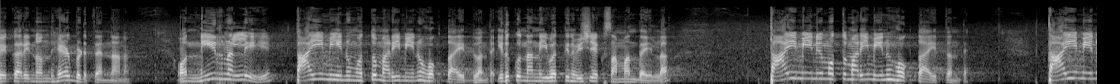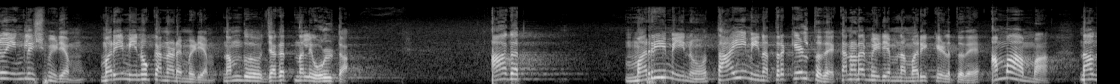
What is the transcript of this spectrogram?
ಬೇಕಾದ್ರೆ ಇನ್ನೊಂದು ಹೇಳ್ಬಿಡ್ತೇನೆ ನಾನು. ಒಂದು ನೀರಿನಲ್ಲಿ ತಾಯಿ ಮೀನು ಮತ್ತು ಮರಿ ಮೀನು ಹೋಗ್ತಾ ಇದ್ವು ಅಂತ. ಇದಕ್ಕೂ ನನ್ನ ಇವತ್ತಿನ ವಿಷಯಕ್ಕೆ ಸಂಬಂಧ ಇಲ್ಲ. ತಾಯಿ ಮೀನು ಮತ್ತು ಮರಿ ಮೀನು ಹೋಗ್ತಾ ಇತ್ತಂತೆ. ತಾಯಿ ಮೀನು ಇಂಗ್ಲಿಷ್ ಮೀಡಿಯಂ, ಮರಿ ಮೀನು ಕನ್ನಡ ಮೀಡಿಯಂ, ನಮ್ದು ಜಗತ್ತಿನಲ್ಲಿ ಉಲ್ಟಾ. ಆಗ ಮರಿ ಮೀನು ತಾಯಿ ಮೀನು ಹತ್ರ ಕೇಳ್ತದೆ. ಕನ್ನಡ ಮೀಡಿಯಂನ ಮರಿ ಕೇಳ್ತದೆ. ಅಮ್ಮ ಅಮ್ಮ, ನಾವು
